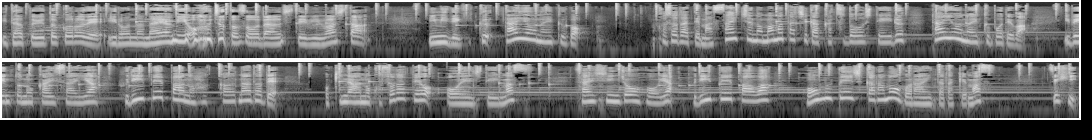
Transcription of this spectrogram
いたというところで、いろんな悩みを ちょっと相談してみました。耳で聞く太陽のエクボ。子育て真っ最中のママたちが活動している太陽のエクボでは、イベントの開催やフリーペーパーの発刊などで、沖縄の子育てを応援しています。最新情報やフリーペーパーは、ホームページからもご覧いただけます。ぜひ、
